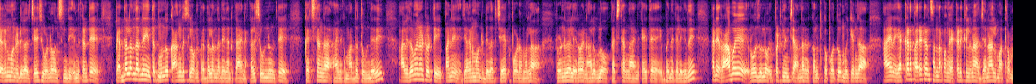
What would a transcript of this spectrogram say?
జగన్మోహన్ రెడ్డి గారు చేసి ఉండవలసింది. ఎందుకంటే పెద్దలందరినీ ఇంతకుముందు కాంగ్రెస్లో ఉన్న పెద్దలందరినీ కనుక ఆయన కలిసి ఉండి ఉంటే ఖచ్చితంగా ఆయనకు మద్దతు ఉండేది. ఆ విధమైనటువంటి పని జగన్మోహన్ రెడ్డి గారు చేయకపోవడం వల్ల రెండు వేల ఇరవై నాలుగులో ఖచ్చితంగా ఆయనకైతే ఇబ్బంది కలిగింది. కానీ రాబోయే రోజుల్లో ఇప్పటి నుంచి అందరిని కలుపుకపోతూ ముఖ్యంగా ఆయన ఎక్కడ పర్యటన సందర్భంగా ఎక్కడికి వెళ్ళినా జనాలు మాత్రం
